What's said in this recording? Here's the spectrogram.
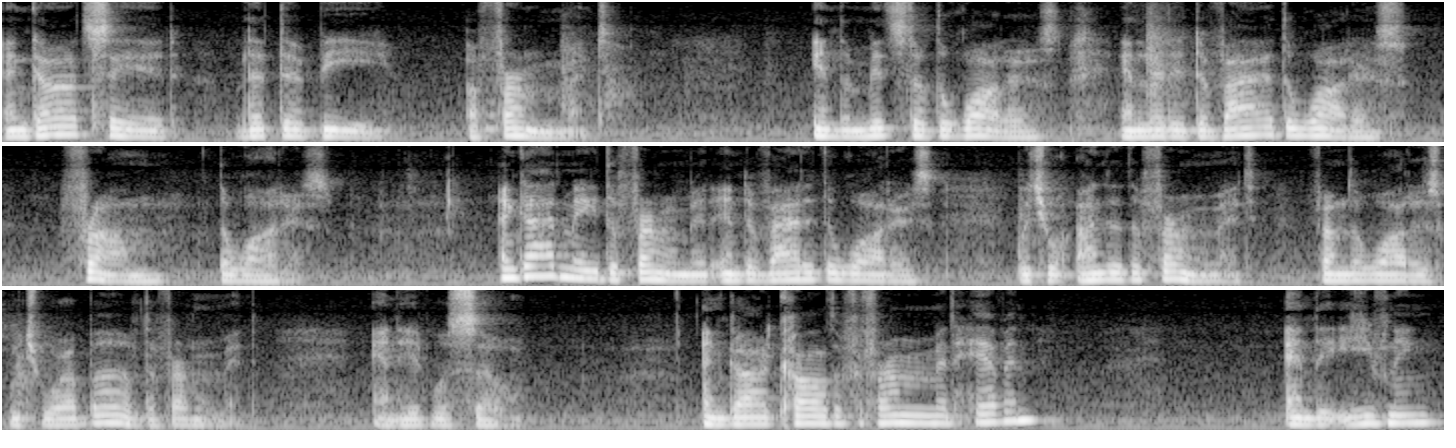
And God said, Let there be a firmament in the midst of the waters, and let it divide the waters from the waters. And God made the firmament and divided the waters which were under the firmament from the waters which were above the firmament. And it was so. And God called the firmament heaven, and the evening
